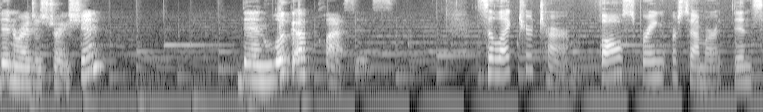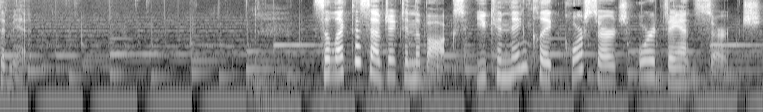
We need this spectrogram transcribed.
then registration, then look up classes. Select your term, fall, spring, or summer, then submit. Select the subject in the box. You can then click Course Search or Advanced Search.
